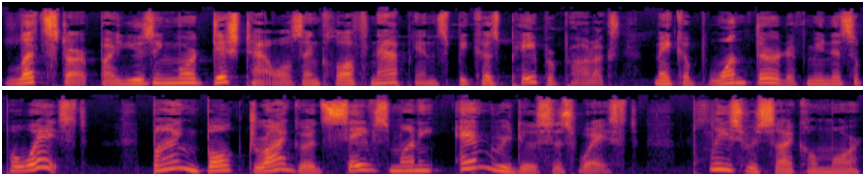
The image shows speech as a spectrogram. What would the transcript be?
Let's start by using more dish towels and cloth napkins because paper products make up one third of municipal waste. Buying bulk dry goods saves money and reduces waste. Please recycle more.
